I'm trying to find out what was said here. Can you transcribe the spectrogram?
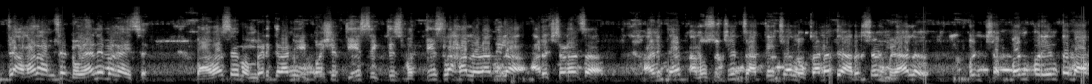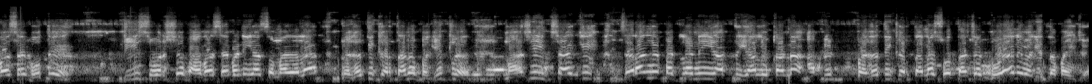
ते आम्हाला आमच्या डोळ्याने बघायचं आहे बाबासाहेब आंबेडकरांनी एकोणीशे तीस एकतीस बत्तीस ला हा लढा दिला आरक्षणाचा. आणि त्यात अनुसूचित जातीच्या लोकांना ते आरक्षण मिळालं. पण छप्पन पर्यंत बाबासाहेब होते. तीस वर्ष बाबासाहेबांनी या समाजाला प्रगती करताना बघितलं. माझी इच्छा आहे की जरांगे पाटलांनी या या लोकांना आपली प्रगती करताना स्वतःच्या डोळ्याने बघितलं पाहिजे.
